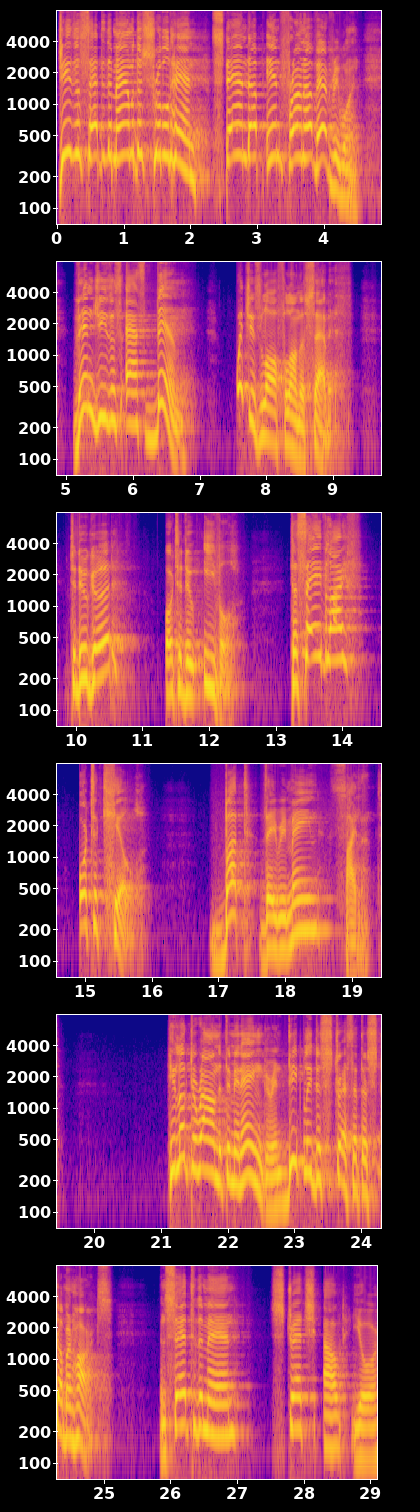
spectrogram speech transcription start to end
Jesus said to the man with the shriveled hand, Stand up in front of everyone. Then Jesus asked them, Which is lawful on the Sabbath? To do good or to do evil? To save life or to kill? But they remained silent. He looked around at them in anger and deeply distressed at their stubborn hearts and said to the man, Stretch out your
